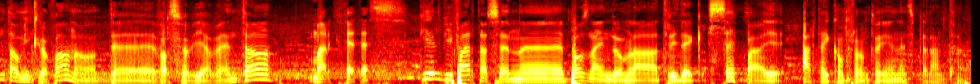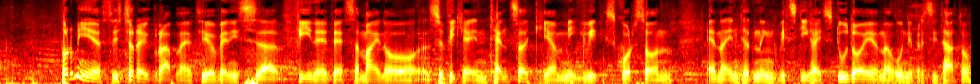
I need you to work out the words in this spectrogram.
Antaŭ mikrofono de Varsovia Vento Mark Fetes. Kiel vi fartas en eh, Poznań dum la tridek sepaj artaj konfrontoj en Esperanto? Por mi estis tre grable, tio venis uh, fine de semajno sufiĉe intensa, kiam mi gvidis kurson en la interlingvistikaj studoj en la universitato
